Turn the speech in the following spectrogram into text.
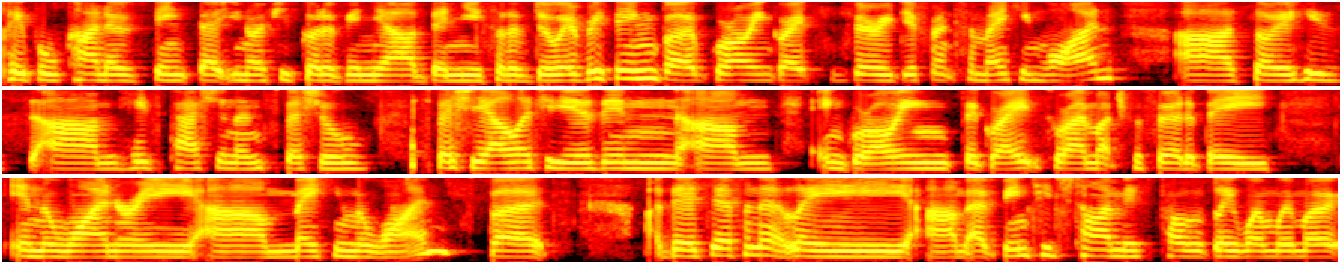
People kind of think that you know if you've got a vineyard, then you sort of do everything. But growing grapes is very different to making wine. Uh, so his um, his passion and special speciality is in um, in growing the grapes, where I much prefer to be in the winery um, making the wines. But they're definitely um, at vintage time is probably when we mo-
